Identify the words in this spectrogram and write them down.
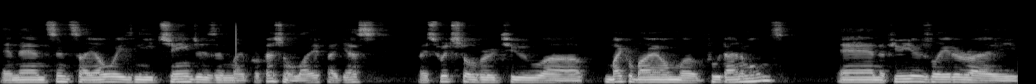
and then since I always need changes in my professional life, I guess I switched over to uh, microbiome of food animals. And a few years later, I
